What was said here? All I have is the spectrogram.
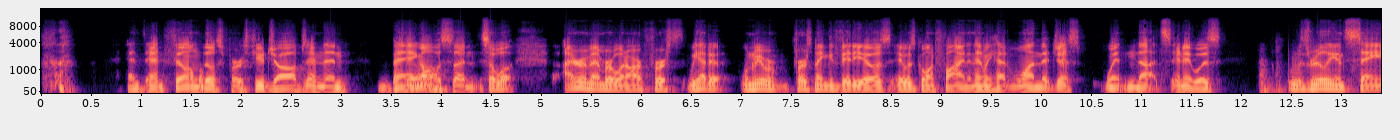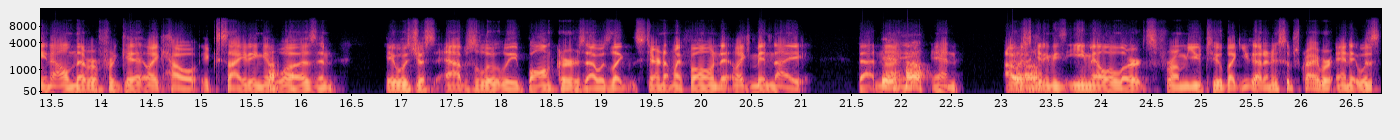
and and filmed those first few jobs and then bang yeah. all of a sudden. So what I remember when our first we had a when we were first making videos, it was going fine and then we had one that just went nuts and it was it was really insane. I'll never forget like how exciting it was and it was just absolutely bonkers. I was like staring at my phone at like midnight that night yeah. and I was getting these email alerts from YouTube, like you got a new subscriber, and it was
